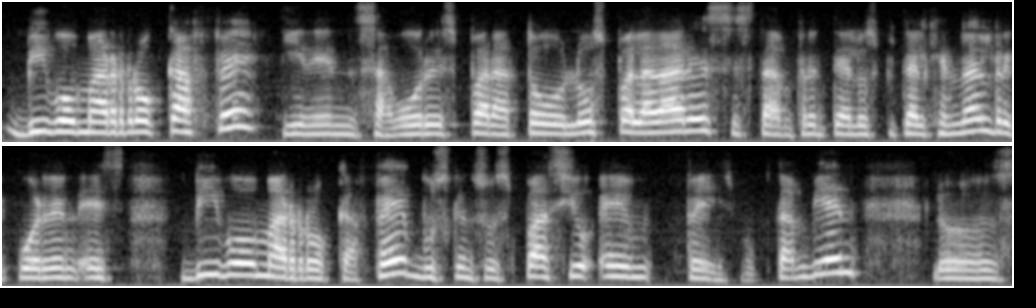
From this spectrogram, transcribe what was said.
Vivo Marro Café. Tienen sabores para todos los paladares. Están frente al Hospital General. Recuerden, es Vivo Marro Café. Busquen su espacio en Facebook. También los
